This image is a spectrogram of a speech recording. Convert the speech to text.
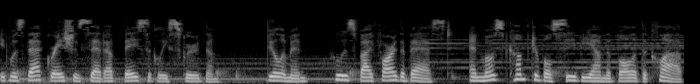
it was that Gracia's setup basically screwed them. Guillamon, who is by far the best and most comfortable CB on the ball at the club,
